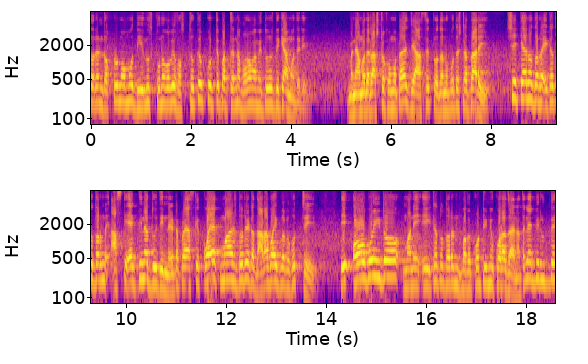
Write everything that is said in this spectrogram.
ধরেন ডক্টর মোহাম্মদ ইউনুস কোনোভাবে হস্তক্ষেপ করতে পারছেন না বরং আমি দোষ দিকে আমাদেরই। মানে আমাদের রাষ্ট্র ক্ষমতায় যে আছে প্রধান উপদেষ্টা তারই। সে কেন ধরেন এটা তো ধরেন আজকে একদিন আর দুই দিন না, এটা প্রায় আজকে কয়েক মাস ধরে এটা ধারাবাহিকভাবে হচ্ছে এই অবৈধ মানে এইটা তো ধরেন ভাবে কন্টিনিউ করা যায় না। তাহলে এর বিরুদ্ধে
